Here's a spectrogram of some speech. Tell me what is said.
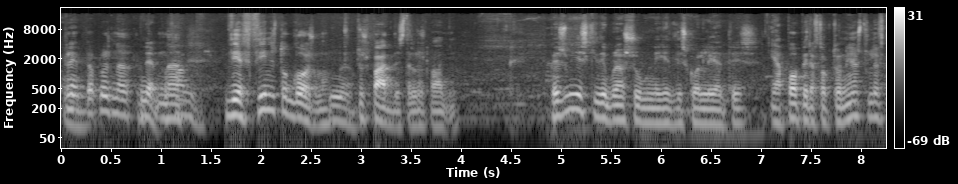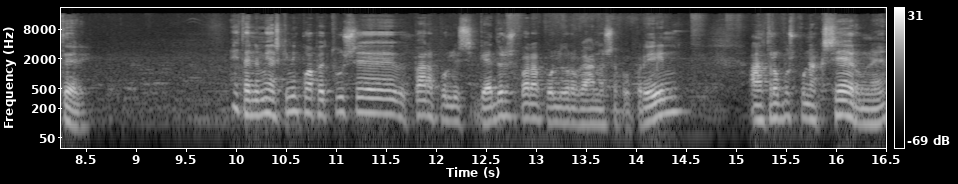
Πρέπει απλώς να, Ναι, να προφανώς. διευθύνεις τον κόσμο, τους πάντες τέλος πάντων. Πες μου μια σκηνή που να σου έμεινε για τη δυσκολία της. Η απόπειρα αυτοκτονίας του Λευτέρη. Ήταν μια σκηνή που απαιτούσε πάρα πολύ συγκέντρωση, πάρα πολύ οργάνωση από πριν. Ανθρώπους που να ξέρουν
